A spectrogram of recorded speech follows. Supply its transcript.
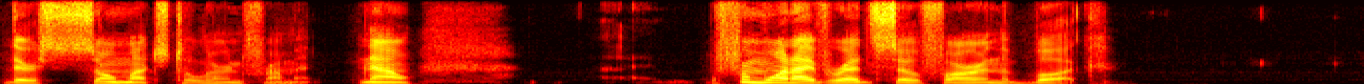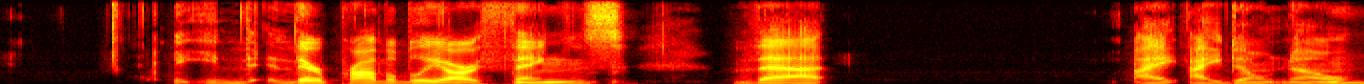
There's so much to learn from it. Now, from what I've read so far in the book, there probably are things that I I don't know.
